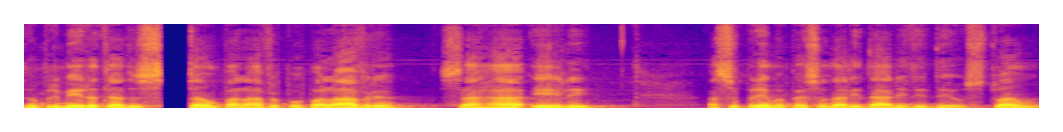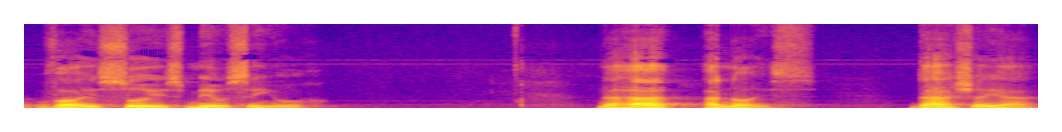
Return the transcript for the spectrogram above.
Então, primeira tradução, palavra por palavra, Saha, ele, a suprema personalidade de Deus. Tuam, vós sois meu Senhor. Naha, a nós. Darshaya,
